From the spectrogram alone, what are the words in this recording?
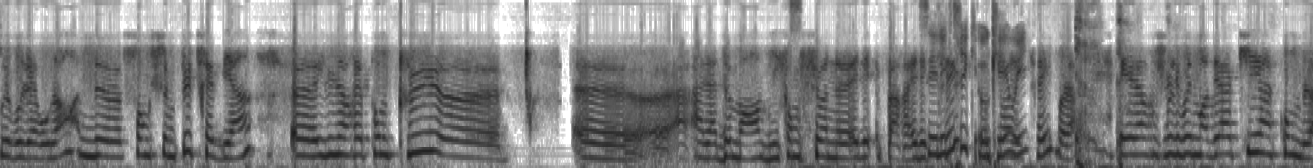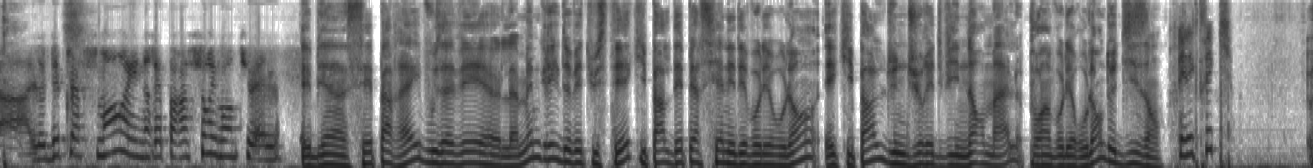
le volet roulant, ne fonctionne plus très bien. Euh, il ne répond plus euh, euh, à, à la demande. Il fonctionne éle- par électrique. électrique, ok, oui. électrique, voilà. Et alors, je voulais vous demander à qui incombe le déplacement et une réparation éventuelle. Eh bien, c'est pareil, vous avez euh, la même grille de vétusté qui parle des persiennes et des volets roulants et qui parle d'une durée de vie normale pour un volet roulant de 10 ans. Électrique? Euh,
